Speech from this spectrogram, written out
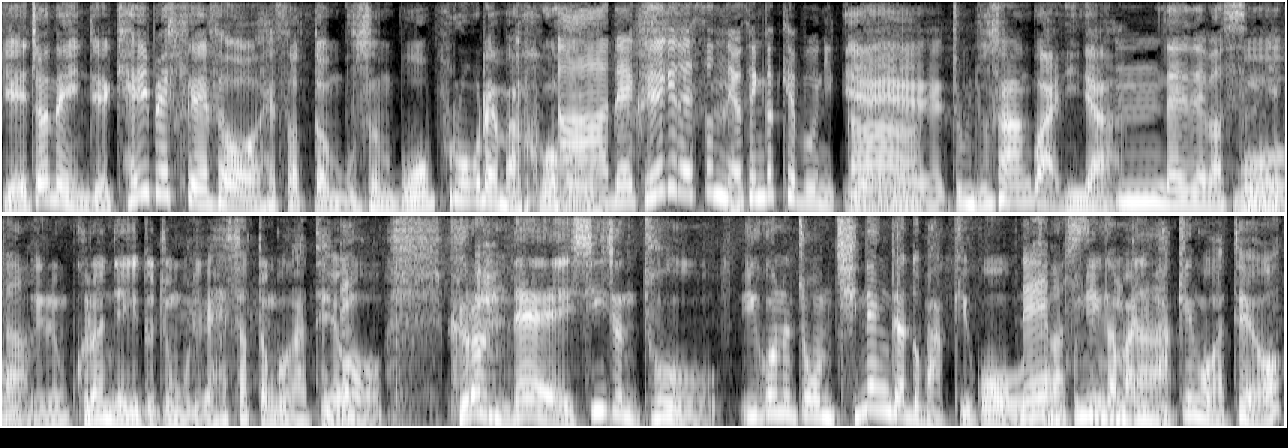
예전에 이제 KBS에서 했었던 무슨 모 프로그램하고 아, 네, 그 얘기도 했었네요. 생각해 보니까. 예, 좀 유사한 거 아니냐. 음, 네, 네, 맞습니다. 뭐 이런 그런 얘기도 좀 우리가 했었던 것 같아요. 네. 그런데 시즌 2 이거는 좀 진행자도 바뀌고 네, 좀 분위기가. 많이 바뀐 것 같아요.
